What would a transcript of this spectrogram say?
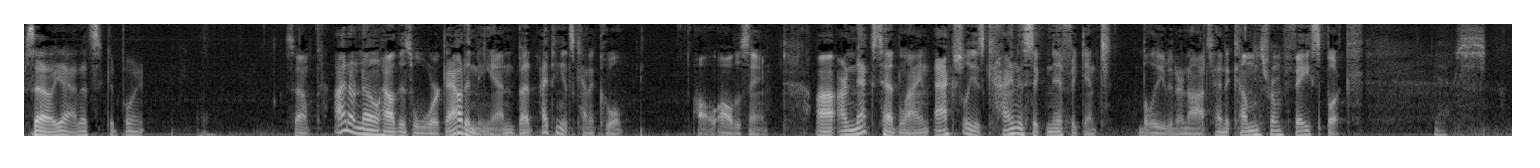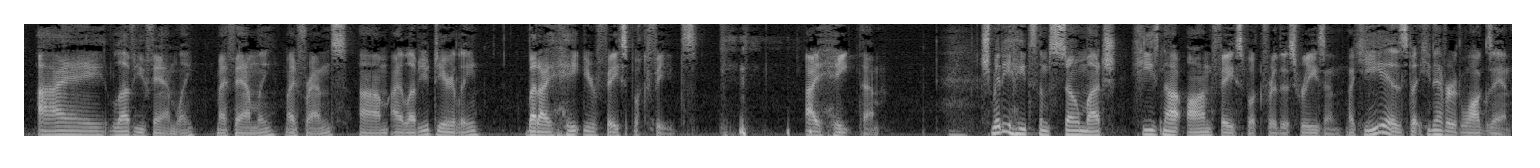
so yeah, that's a good point. So I don't know how this will work out in the end, but I think it's kind of cool, all all the same. Uh, our next headline actually is kind of significant, believe it or not, and it comes from Facebook. Yes. I love you, family, my family, my friends. Um, I love you dearly, but I hate your Facebook feeds. I hate them. Schmitty hates them so much he's not on Facebook for this reason. Like he is, but he never logs in.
